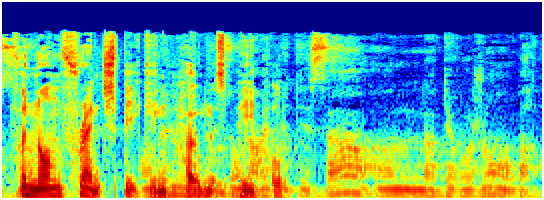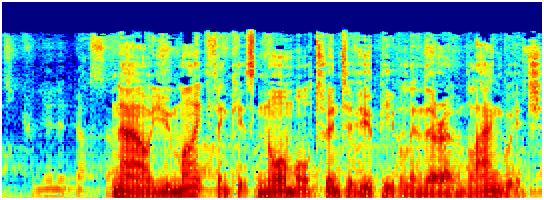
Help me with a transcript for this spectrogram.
for non French speaking homeless people. Now, you might think it's normal to interview people in their own language,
